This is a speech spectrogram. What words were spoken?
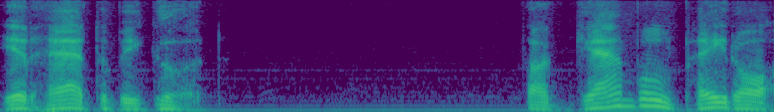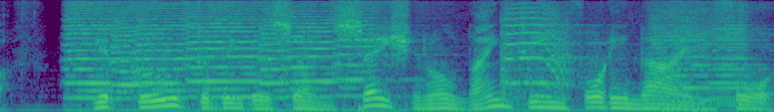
It had to be good. The gamble paid off. It proved to be the sensational 1949 Ford,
